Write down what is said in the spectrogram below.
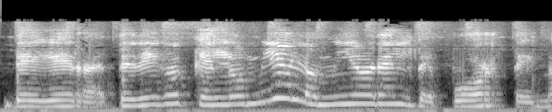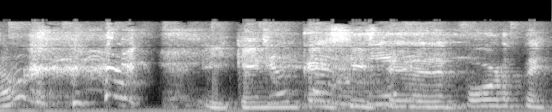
de guerra. Te digo que lo mío, lo mío era el deporte, ¿no? ¿Y que nunca hiciste de deporte?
